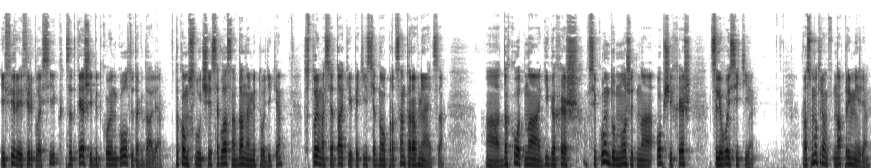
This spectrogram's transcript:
эфир и эфир Classic, Zcash и Bitcoin Gold и так далее. В таком случае, согласно данной методике, стоимость атаки 51% равняется а, доход на гигахэш в секунду умножить на общий хэш целевой сети. Рассмотрим на примере.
